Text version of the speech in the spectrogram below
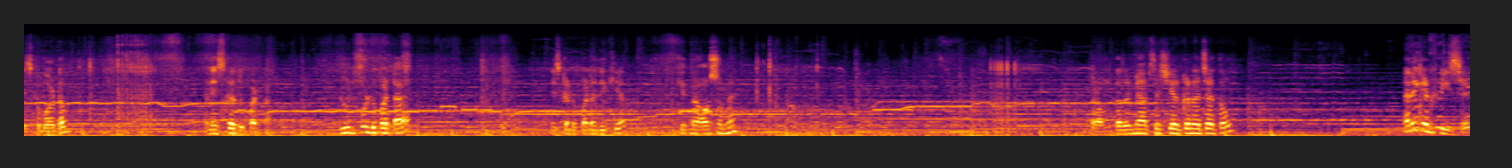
इसका बॉटम और इसका दुपट्टा। ब्यूटीफुल दुपट्टा है। इसका दुपट्टा देखिए कितना औसम है। ब्राउन कलर में आपसे शेयर करना चाहता हूँ। एलिगेंट पीस है।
